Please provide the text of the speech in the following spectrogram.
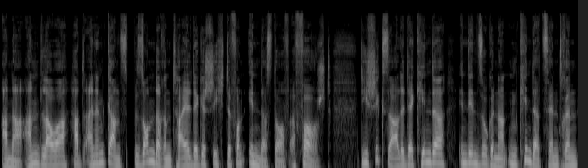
Anna Andlauer hat einen ganz besonderen Teil der Geschichte von Indersdorf erforscht. Die Schicksale der Kinder in den sogenannten Kinderzentren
